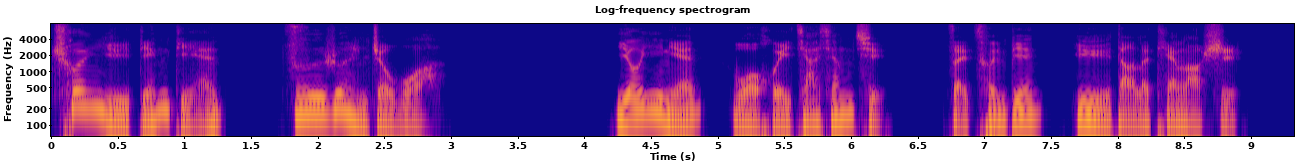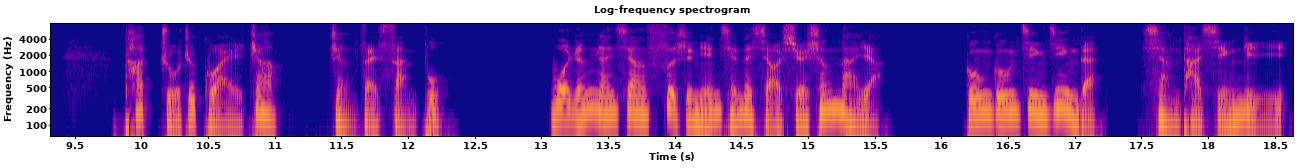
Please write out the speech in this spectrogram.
春雨点点，滋润着我。有一年，我回家乡去，在村边遇到了田老师，他拄着拐杖正在散步。我仍然像四十年前的小学生那样，恭恭敬敬地向他行礼。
